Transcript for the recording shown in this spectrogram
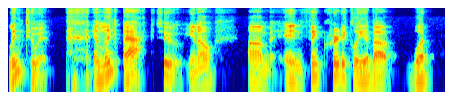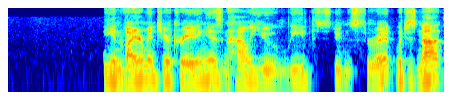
link to it and link back too. You know, um, and think critically about what the environment you're creating is and how you lead students through it, which is not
